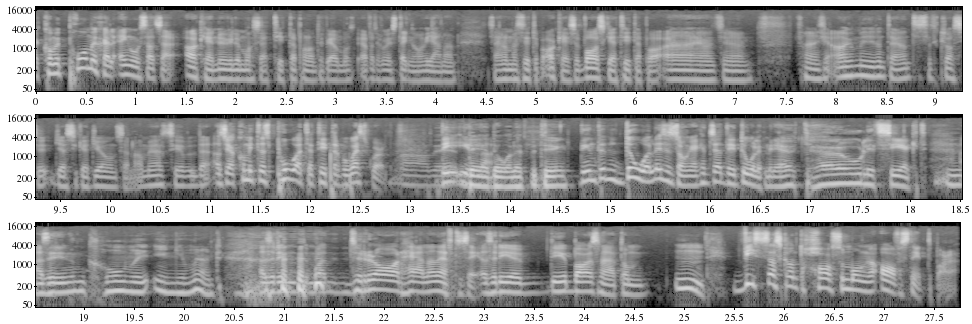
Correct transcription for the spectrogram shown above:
jag kommer på mig själv en gång så att så här, okej nu vill jag, måste jag titta på någonting jag, måste, jag var tvungen att stänga av hjärnan. Sen när man sitter på, okej så vad ska jag titta på? Uh, jag, inte- fan, jag, ah, men vänta, jag har inte sett Claes Jessica Jones än. Ja, men jag ser väl den. Alltså jag kom inte ens på att jag tittade på Westworld. det, är Det är dåligt betyg. Det är inte en dålig säsong, jag kan inte säga att det är dåligt, men det är otroligt segt. Mm. Alltså det de kommer ingen vart. Alltså det, de bara drar hälarna efter sig. Alltså det, är, det är bara så här att de... Mm, vissa ska inte ha så många avsnitt bara.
